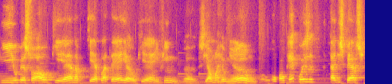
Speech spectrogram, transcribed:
e o pessoal que é na que é plateia ou que é, enfim, é, se é uma reunião ou qualquer coisa está disperso,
